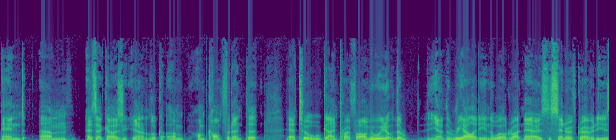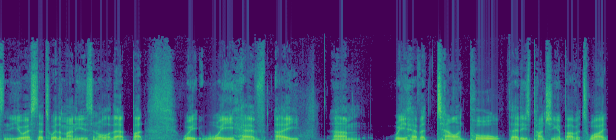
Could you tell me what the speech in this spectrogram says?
And um, as that goes, you know, look, I'm I'm confident that our tour will gain profile. I mean, we the you know the reality in the world right now is the center of gravity is in the US. That's where the money is and all of that. But we we have a um, we have a talent pool that is punching above its weight.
